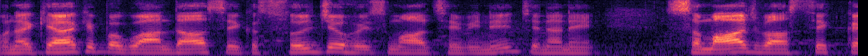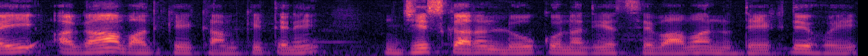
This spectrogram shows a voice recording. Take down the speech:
ਉਹਨਾਂ ਕਿਹਾ ਕਿ ਭਗਵਾਨ ਦਾਸ ਇੱਕ ਸੁਲਝੇ ਹੋਏ ਸਮਾਜ ਸੇਵੀ ਨੇ, ਜਿਨ੍ਹਾਂ ਨੇ ਸਮਾਜ ਵਾਸਤੇ ਕਈ ਅਗਾਂਹ ਵੱਧ ਕੇ ਕੰਮ ਕੀਤੇ ਨੇ, ਜਿਸ ਕਾਰਨ ਲੋਕ ਉਹਨਾਂ ਦੀਆਂ ਸੇਵਾਵਾਂ ਨੂੰ ਦੇਖਦੇ ਹੋਏ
